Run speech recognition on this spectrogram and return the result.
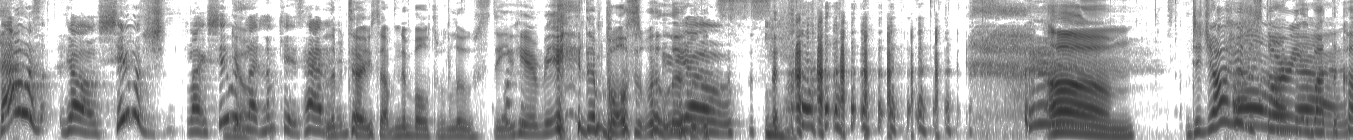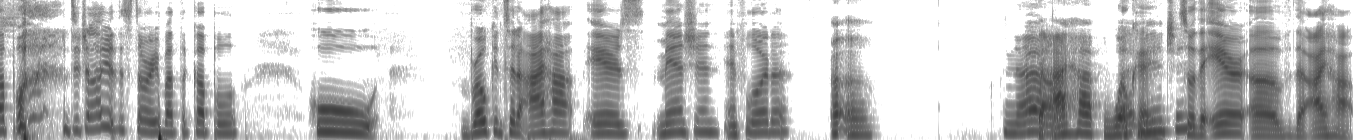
that was yo. She was like she was Yo, letting them kids have it. Let me tell you something. Them bolts were loose. Do you hear me? them bolts were Yo. loose. um, did y'all hear the Oh my story about the couple? did y'all hear the story about the couple who broke into the IHOP heirs mansion in Florida? Uh oh. no. The IHOP what okay, mansion? so the heir of the IHOP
